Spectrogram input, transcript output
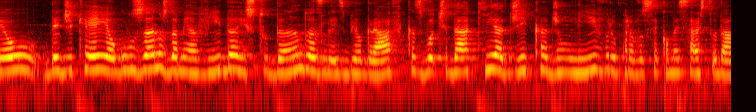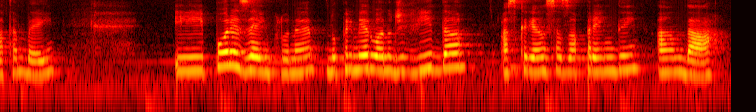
Eu dediquei alguns anos da minha vida estudando as leis biográficas. Vou te dar aqui a dica de um livro para você começar a estudar também. E, por exemplo, né, no primeiro ano de vida, as crianças aprendem a andar.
